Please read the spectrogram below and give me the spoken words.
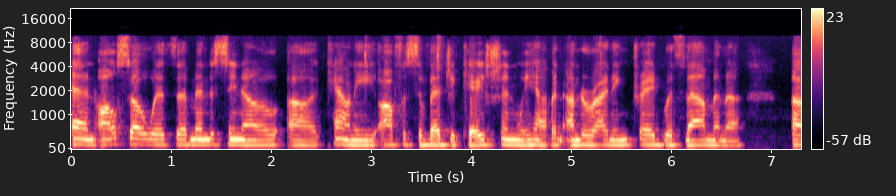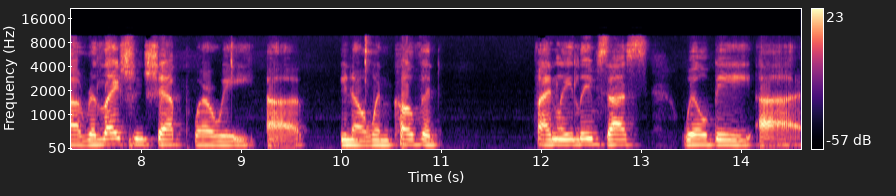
and also with the Mendocino uh, County Office of Education. We have an underwriting trade with them and a, a relationship where we, uh, you know, when COVID finally leaves us, we'll be. Uh,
